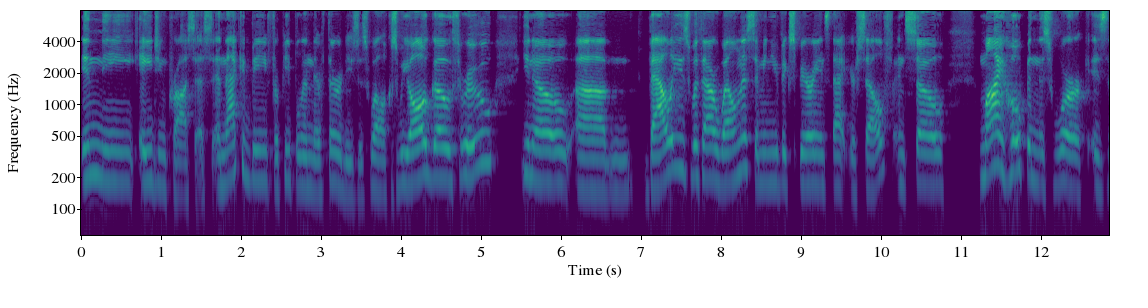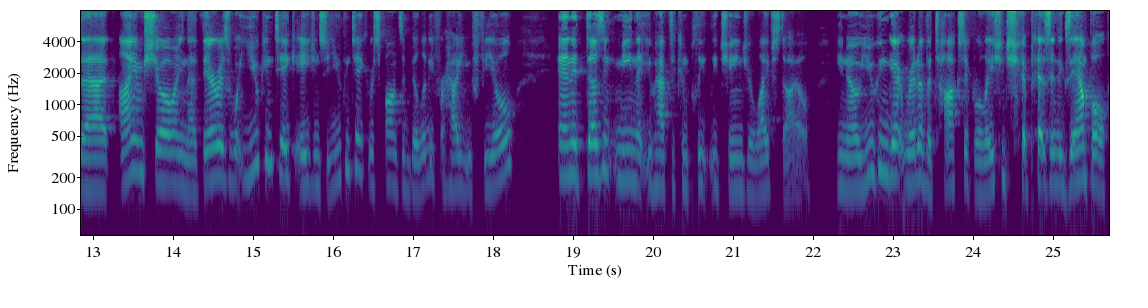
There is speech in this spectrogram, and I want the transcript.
in the aging process, and that could be for people in their 30s as well, because we all go through, you know, um, valleys with our wellness. I mean, you've experienced that yourself, and so my hope in this work is that I am showing that there is what you can take agency, you can take responsibility for how you feel. And it doesn't mean that you have to completely change your lifestyle. You know, you can get rid of a toxic relationship as an example,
